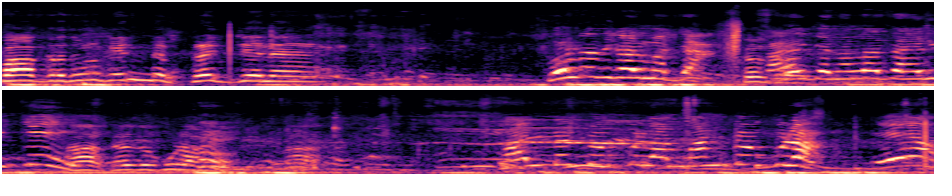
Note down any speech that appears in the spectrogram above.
பாக்குறது உனக்கு என்ன பிரச்சனை? சொல்றதுக்காக மாட்டான். கலைக்க நல்லா தான் இருக்கு. ஆ கேட்க கூடாது ஆ. கல்லு தூக்கலாம் மண் தூக்கலாம். ஏன்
